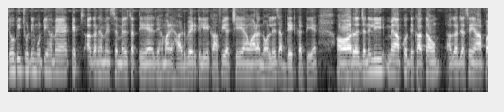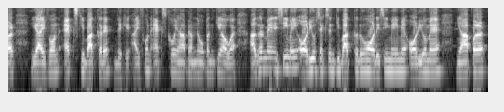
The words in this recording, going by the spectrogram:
जो भी छोटी मोटी हमें टिप्स अगर हमें इससे मिल सकती है जो हमारे हार्डवेयर के लिए काफ़ी अच्छी है, हमारा नॉलेज अपडेट करती है। और जनरली मैं आपको दिखाता हूँ, अगर जैसे यहाँ पर ये आईफोन एक्स की बात करें, देखिए आईफोन एक्स को यहाँ पे हमने ओपन किया हुआ है। अगर मैं इसी में ही ऑडियो सेक्शन की बात करूँ और इसी में ही मैं ऑडियो में यहाँ पर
